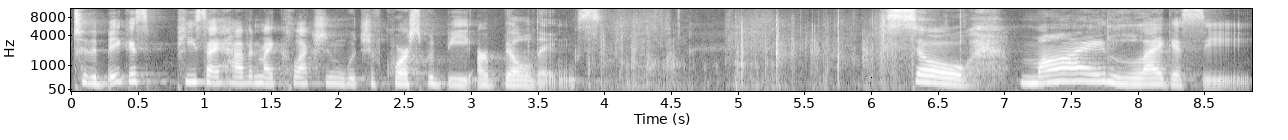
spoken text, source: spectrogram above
to the biggest piece I have in my collection, which of course would be our buildings. So, my legacy.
